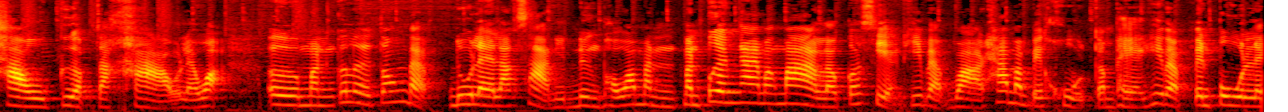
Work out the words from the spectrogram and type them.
เทาเกือบจะขาวแล้วอะ เออมันก็เลยต้องแบบดูแลรักษานิดนึง เพราะว่ามันมันเปื้อนง่ายมากๆ แล้วก็เสี่ยงที่แบบว่าถ้ามันไปขูดกำแพงที่แบบเป็นปูนอะไร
